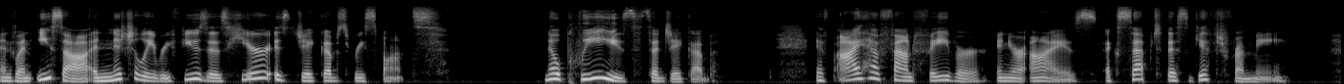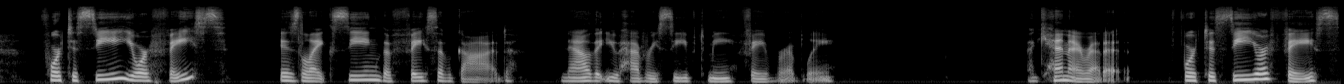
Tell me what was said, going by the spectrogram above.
and when Esau initially refuses, here is Jacob's response No, please, said Jacob. If I have found favor in your eyes, accept this gift from me. For to see your face is like seeing the face of God now that you have received me favorably. Again, I read it. For to see your face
